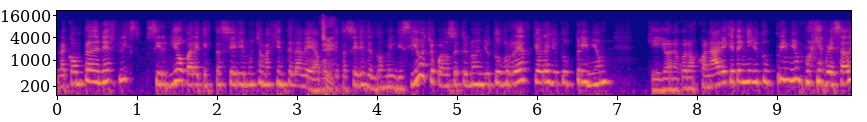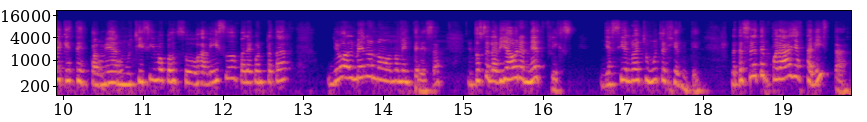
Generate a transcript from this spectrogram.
la compra de Netflix sirvió para que esta serie mucha más gente la vea, porque Sí. esta serie es del 2018, cuando se estrenó en YouTube Red, que ahora es YouTube Premium, que yo no conozco a nadie que tenga YouTube Premium, porque a pesar de que te spamean muchísimo con sus avisos para contratar, yo al menos no, no me interesa. Entonces la vi ahora en Netflix, y así lo ha hecho mucha gente. La tercera temporada ya está lista.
